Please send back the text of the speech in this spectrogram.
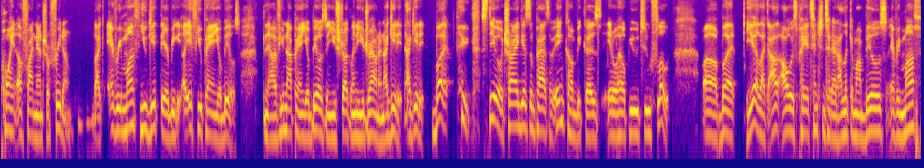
point of financial freedom. Like every month you get there be, if you're paying your bills. Now, if you're not paying your bills, then you're struggling and you're drowning. I get it. I get it. But still try and get some passive income because it'll help you to float. Uh, but yeah, like I always pay attention to that. I look at my bills every month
